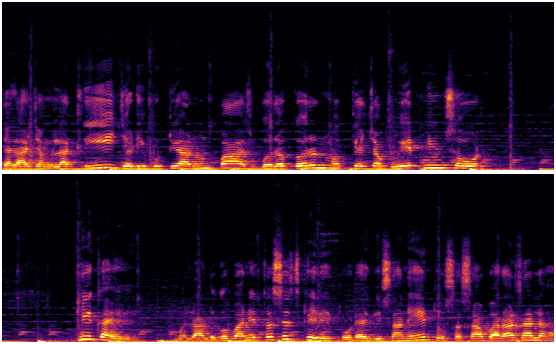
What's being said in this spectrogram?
त्याला जंगलातली जडीबुटी आणून पास बरं करून मग त्याच्या गुहेत नेऊन सोड. ठीक आहे. मग लांडगोबाने तसेच केले. थोड्या दिवसाने तो ससा बरा झाला.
